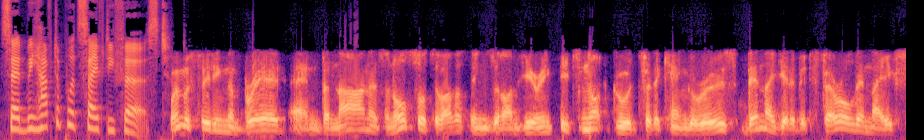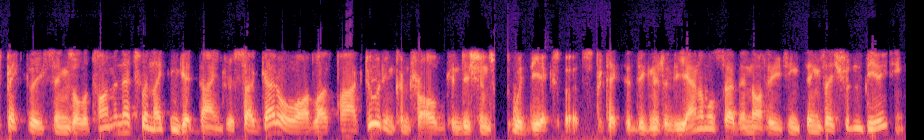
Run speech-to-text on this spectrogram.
said we have to put safety first. When we're feeding them bread and bananas, bananas and all sorts of other things that I'm hearing. It's not good for the kangaroos. Then they get a bit feral, then they expect these things all the time, and that's when they can get dangerous. So go to a wildlife park, do it in controlled conditions with the experts. Protect the dignity of the animals so they're not eating things they shouldn't be eating.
